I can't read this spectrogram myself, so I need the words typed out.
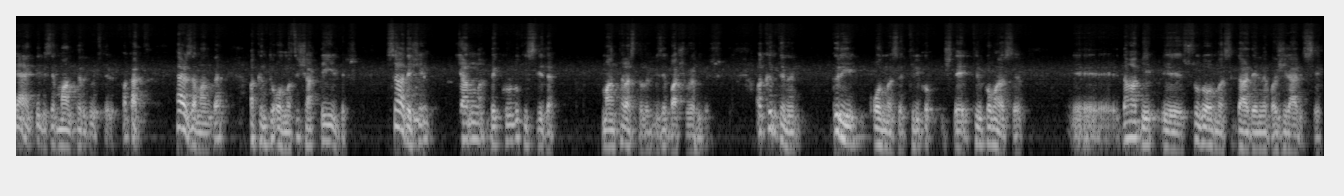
genellikle bize mantarı gösterir. Fakat her zaman da akıntı olması şart değildir. Sadece yanma ve kuruluk hissi de mantar hastalığı bize başvurabilir. Akıntının gri olması, triko, işte trikoması, eee, daha bir eee, sulu olması gardenia vaginalis'i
